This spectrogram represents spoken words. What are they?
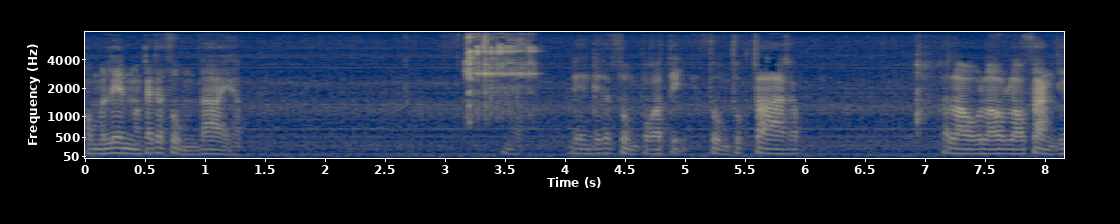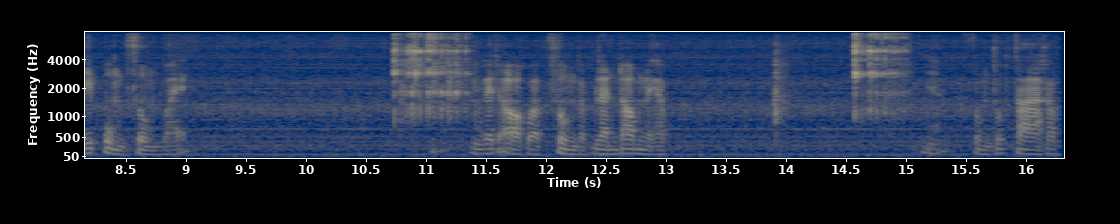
พอมาเล่นมันก็จะสุ่มได้ครับ เล่นก็จะสุ่มปกติ สุ่มทุกตาครับเราเราเราสั่งที่ปุ่มสุ่มไว้ มันก็จะออกแบบสุ่มแบบแรนดอมเลยครับ เนี่ย สุ่มทุกตาครับ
